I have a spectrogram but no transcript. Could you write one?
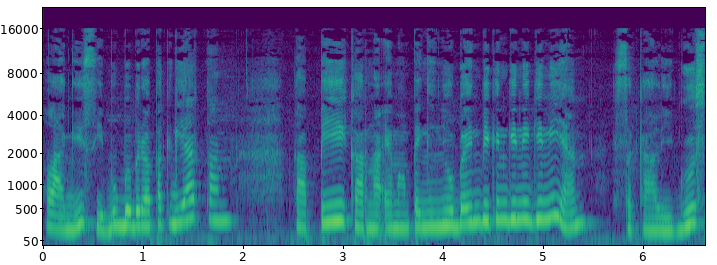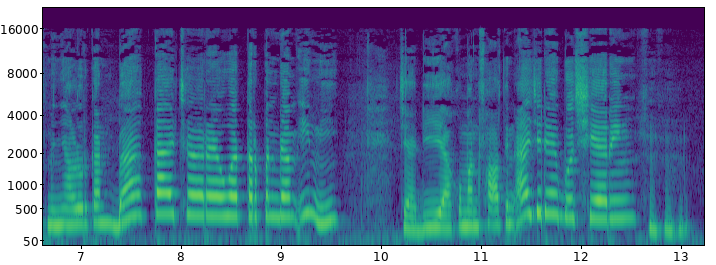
lagi sibuk beberapa kegiatan. Tapi karena emang pengen nyobain bikin gini-ginian, sekaligus menyalurkan bakat cerewet terpendam ini, jadi aku manfaatin aja deh buat sharing.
